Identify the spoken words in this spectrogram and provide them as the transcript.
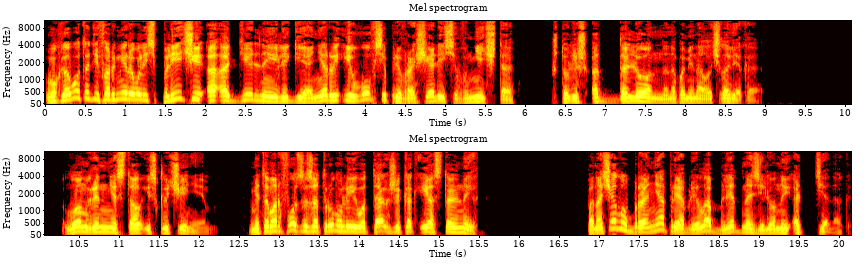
у кого-то деформировались плечи, а отдельные легионеры и вовсе превращались в нечто — что лишь отдаленно напоминало человека. Лонгрен не стал исключением. Метаморфозы затронули его так же, как и остальных. Поначалу броня приобрела бледно-зеленый оттенок.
